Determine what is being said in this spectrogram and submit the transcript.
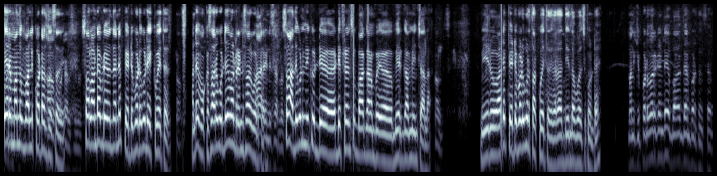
వేరే మందుకు మళ్ళీ కొట్టాల్సి వస్తుంది. సో అలాంటప్పుడు ఏమైందంటే పెట్టుబడి కూడా ఎక్కువ అవుతుంది అంటే ఒకసారి కొట్టేది వాళ్ళు రెండు సార్లు కొడతారు. సో అది కూడా మీకు డిఫరెన్స్ బాగా మీరు గమనించాలా. మీరు అంటే పెట్టుబడి కూడా తక్కువ అవుతుంది కదా దీంతో పోల్చుకుంటే? మనకి ఇప్పటి వరకు అంటే బాగా కనపడుతుంది సార్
